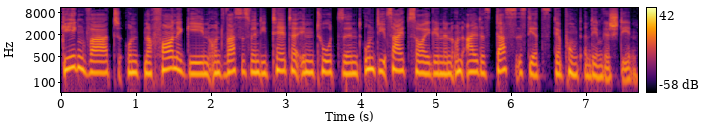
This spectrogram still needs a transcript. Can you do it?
Gegenwart und nach vorne gehen und was ist, wenn die TäterInnen tot sind und die Zeitzeuginnen und all das, das ist jetzt der Punkt, an dem wir stehen.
